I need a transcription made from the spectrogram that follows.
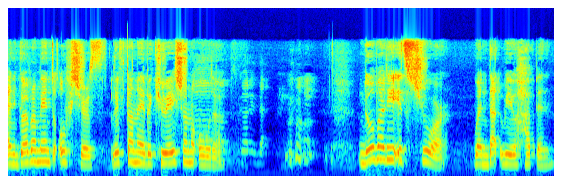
and government officials lift an evacuation order. Nobody is sure when that will happen,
